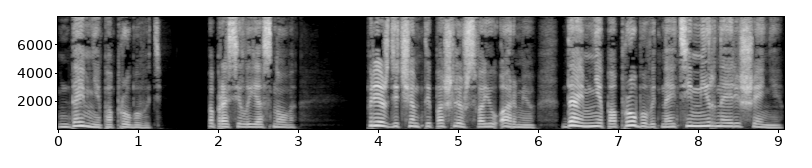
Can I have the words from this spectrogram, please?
«Дай мне попробовать», — попросила я снова. — Прежде чем ты пошлешь свою армию, дай мне попробовать найти мирное решение.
